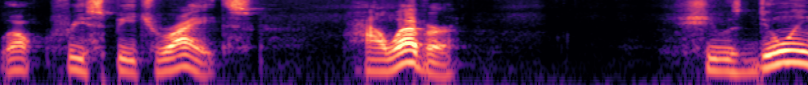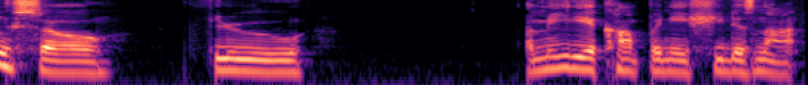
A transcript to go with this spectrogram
well free speech rights. However, she was doing so through a media company she does not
